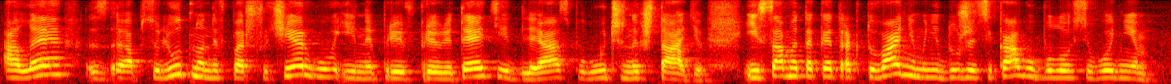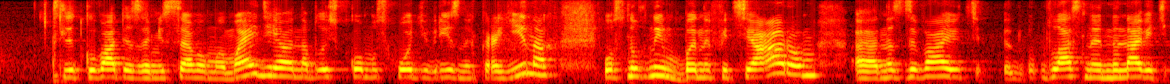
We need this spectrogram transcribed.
але абсолютно не в першу чергу і не в пріоритеті для Сполучених Штатів. І саме таке трактування мені дуже цікаво було сьогодні. Слідкувати за місцевими медіа на близькому сході в різних країнах. Основним бенефіціаром е, називають е, власне не навіть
